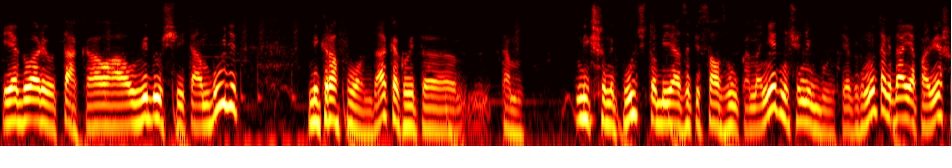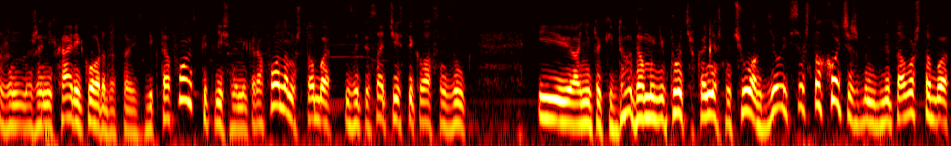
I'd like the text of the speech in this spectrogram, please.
и я говорю, так, а у ведущей там будет микрофон, да, какой-то там микшерный пульт, чтобы я записал звук. Она нет, ничего не будет. Я говорю, ну тогда я повешу жениха рекорда, то есть диктофон с петличным микрофоном, чтобы записать чистый классный звук. И они такие, да, да, мы не против, конечно, чувак, делай все, что хочешь, блин, для того, чтобы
